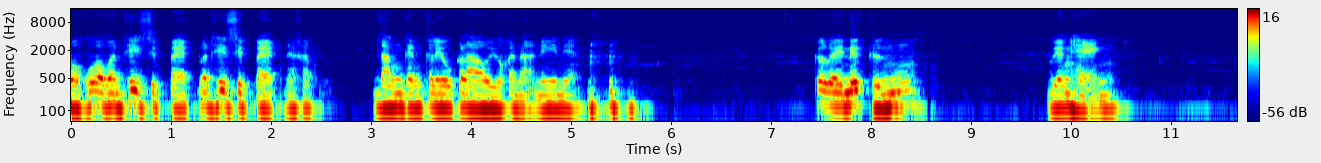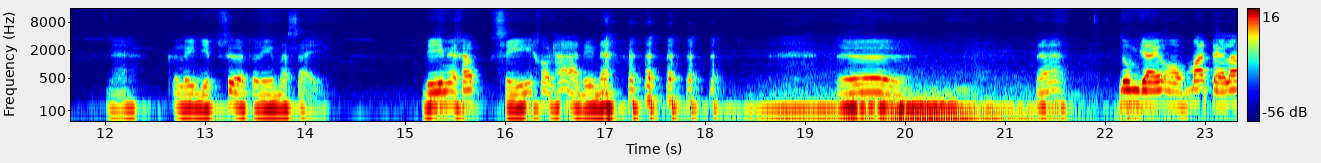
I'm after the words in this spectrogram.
บอกว่าวันที่สิบแปดวันที่สิบแปดนะครับ ดังกันเกลียวกราวอยู่ขณะนี้เนี่ย ก็เลยนึกถึงเวียงแหง นะ ก็เลยหยิบเสื้อตัวนี้มาใส่ ดีไหมครับ สีเข้าท่าดีนะ เออ นะหนุ่มใหญ่ออกมาแต่ละ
